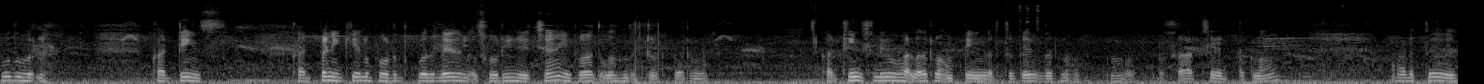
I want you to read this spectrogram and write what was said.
தூதுவளை கட்டிங்ஸ் கட் பண்ணி கீழே போடுறதுக்கு பதிலே இதில் சொருவி வச்சேன். இப்போ அது வந்துட்டு பாருங்க. கட்டிங்ஸ்லேயும் வளரும் அப்படிங்கிறதுக்கு இதெல்லாம் நம்ம ஒரு சாட்சி எடுத்துக்கலாம். அடுத்து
